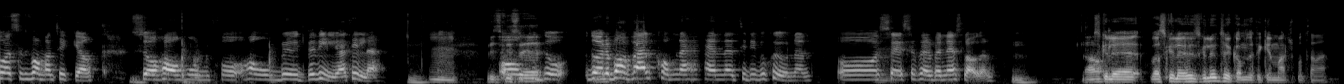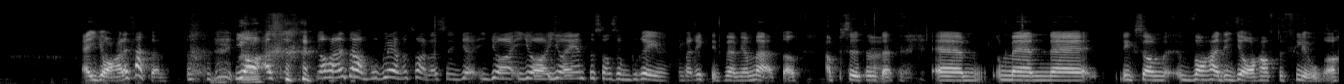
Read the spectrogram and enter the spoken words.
oavsett vad man tycker så har hon, få, har hon blivit beviljad till det. Mm. Vi ska Och se... då, då är det bara att välkomna henne till divisionen och se sig själv nedslagen. Ja. skulle, vad skulle, hur skulle du tycka om du fick en match mot henne? Jag hade tagit den. Ja. jag, alltså, jag har inte haft problem ta den. Alltså, jag, jag, jag, jag är inte sån som bryr mig riktigt vem jag möter. Absolut inte. Ehm, men eh, liksom, vad hade jag haft att förlora?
